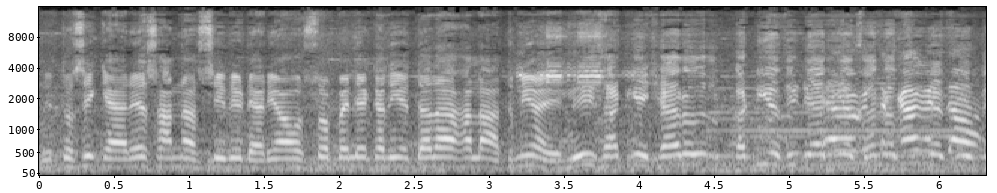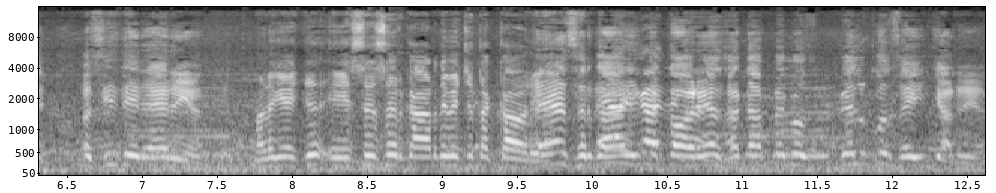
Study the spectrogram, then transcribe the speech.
ਜੇ ਤੁਸੀਂ ਕਹਿ ਰਹੇ ਹੋ ਸਨ 80 ਦੀ ਡੈਰੀਆਂ ਉਸ ਤੋਂ ਪਹਿਲੇ ਕਦੀ ਇਦਾਂ ਦਾ ਹਾਲਾਤ ਨਹੀਂ ਹੋਏ? ਨਹੀਂ ਸਾਡੀਆਂ ਸ਼ਹਿਰੋਂ ਕੱਢੀਆਂ ਸੀ ਡੈਰੀਆਂ ਸਨ ਅਸੀਂ ਤੇ- ਰਹਿ ਰਹੇ ਹਾਂ। ਮਤਲਬ ਕਿ ਇਸ ਸਰਕਾਰ ਦੇ ਵਿੱਚ ਧੱਕਾ ਹੋ ਰਿਹਾ। ਇਹ ਸਰਕਾਰੀ ਧੱਕਾ ਹੋ ਰਿਹਾ ਸਾਡਾ ਪਹਿਲੋਂ ਬਿਲਕੁਲ ਸਹੀ ਚੱਲ ਰਿਹਾ।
